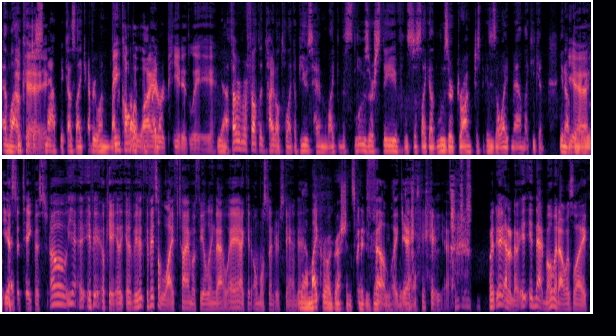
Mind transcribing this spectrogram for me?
and like okay. just snap because like everyone like, being called a liar entitled. repeatedly yeah if I ever felt entitled to like abuse him like this loser steve who's just like a loser drunk just because he's a white man like he can you know yeah he has to take this oh yeah if it okay if, it, if it's a lifetime of feeling that way i could almost understand it yeah microaggressions but it felt like yeah yeah but I don't know. In, in, that moment, I was like,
